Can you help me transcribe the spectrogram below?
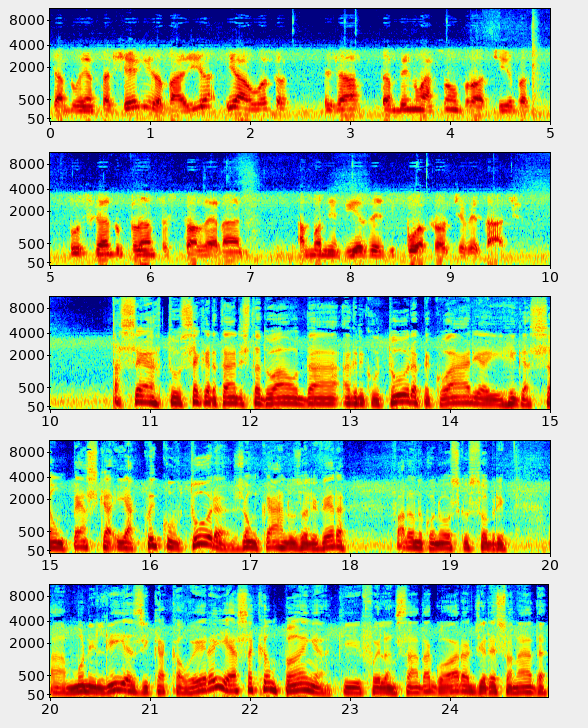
que a doença chegue à Bahia e a outra já também numa ação proativa buscando plantas tolerantes à monilisa e de boa produtividade. Tá certo, secretário estadual da Agricultura, Pecuária, Irrigação, Pesca e Aquicultura, João Carlos Oliveira falando conosco sobre a monilíase cacaueira e essa campanha que foi lançada agora, direcionada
